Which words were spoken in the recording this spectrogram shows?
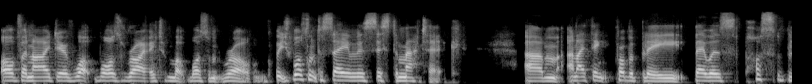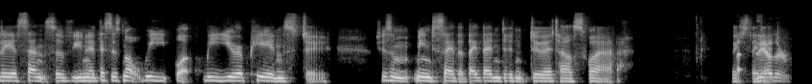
of an idea of what was right and what wasn't wrong, which wasn't to say it was systematic. Um, and I think probably there was possibly a sense of, you know, this is not we what we Europeans do, which doesn't mean to say that they then didn't do it elsewhere. which they the did. other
